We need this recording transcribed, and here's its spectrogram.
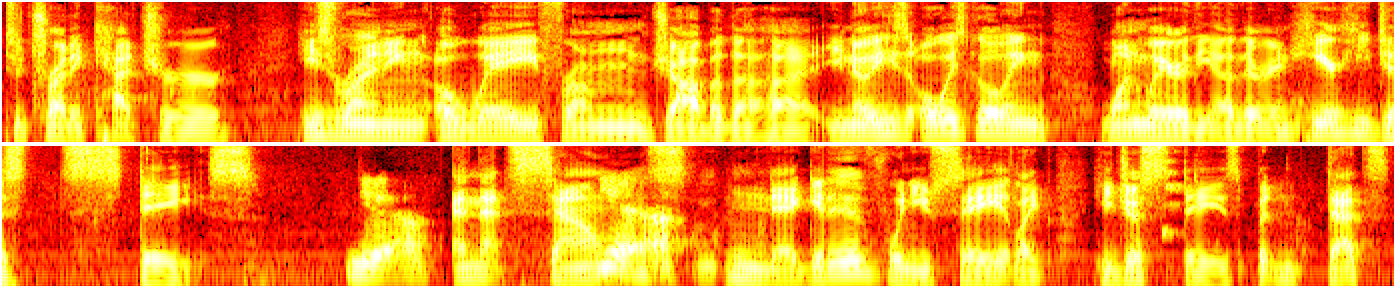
to try to catch her. He's running away from Jabba the Hutt. You know, he's always going one way or the other, and here he just stays. Yeah. And that sounds Yeah. negative when you say it, like he just stays. But that's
